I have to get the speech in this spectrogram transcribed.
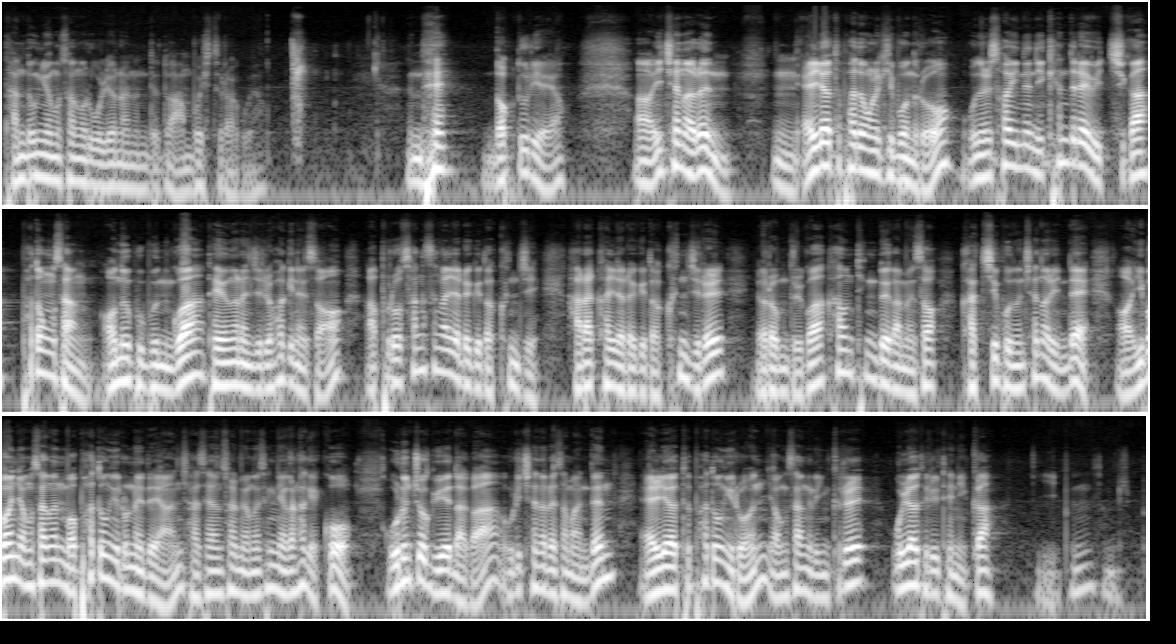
단독 영상을 올려놨는데도 안 보시더라고요. 근데 넋두리예요. 어, 이 채널은 음, 엘리어트 파동을 기본으로 오늘 서 있는 이 캔들의 위치가 파동상 어느 부분과 대응하는지를 확인해서 앞으로 상승할 여력이 더 큰지 하락할 여력이 더 큰지를 여러분들과 카운팅돼 가면서 같이 보는 채널인데 어, 이번 영상은 뭐 파동 이론에 대한 자세한 설명을 생략을 하겠고 오른쪽 위에다가 우리 채널에서 만든 엘리어트 파동 이론 영상 링크를 올려드릴 테니까 2분 30분.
